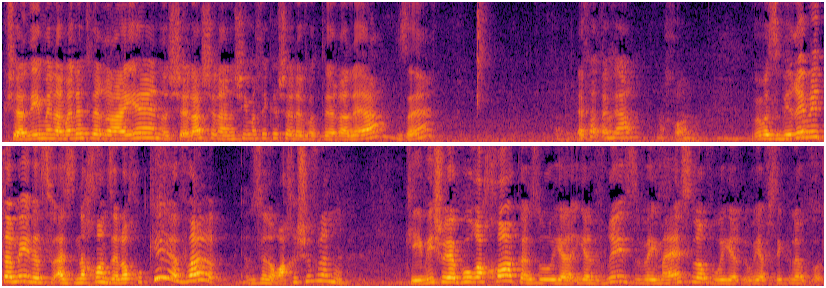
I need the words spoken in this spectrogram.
כשאני מלמדת לראיין, השאלה של האנשים הכי קשה לוותר עליה זה, איפה אתה גר? נכון. ומסבירים לי תמיד, אז, אז נכון, זה לא חוקי, אבל זה נורא חשוב לנו. כי אם מישהו יגור רחוק, אז הוא יבריז וימאס לו והוא, י, יפסיק לעבוד.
